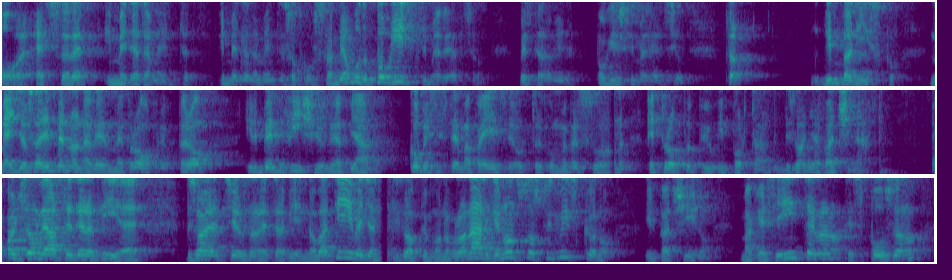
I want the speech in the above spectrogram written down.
può essere immediatamente, immediatamente soccorso. Abbiamo avuto pochissime reazioni, questa è la verità, pochissime reazioni. Però, ribadisco, meglio sarebbe non averne proprio, però il beneficio che noi abbiamo come sistema paese, oltre che come persone, è troppo più importante. Bisogna vaccinare. Poi ci sono le altre terapie, eh. Bisogna, ci sono le terapie innovative, gli anticorpi monoclonali che non sostituiscono il vaccino, ma che si integrano, che sposano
